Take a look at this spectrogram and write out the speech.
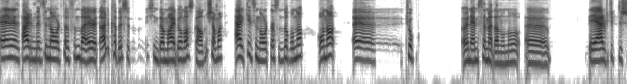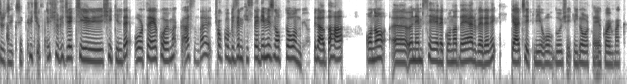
evet, Herkesin ortasında evet arkadaşınızın içinde maydanoz kalmış ama herkesin ortasında bunu ona e, çok önemsemeden onu e, değer küçük düşürecek, küçük düşürecek şekilde ortaya koymak aslında çok o bizim istediğimiz nokta olmuyor. Biraz daha onu e, önemseyerek, ona değer vererek gerçekliği olduğu şekilde ortaya koymak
